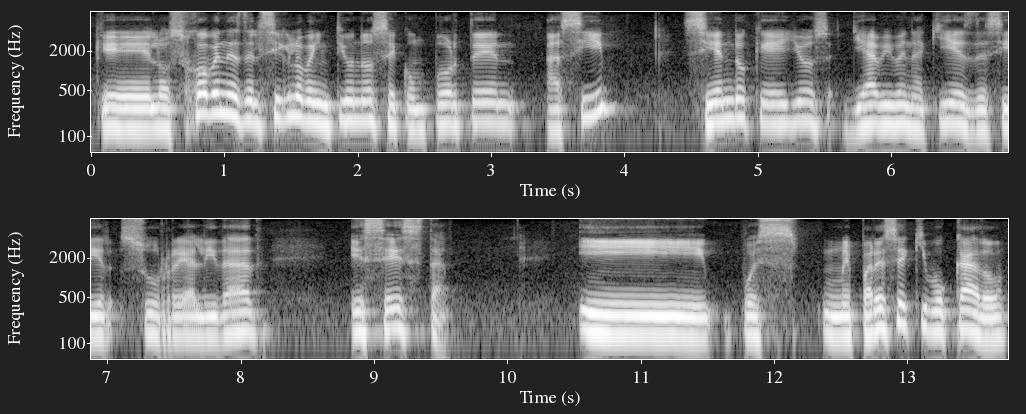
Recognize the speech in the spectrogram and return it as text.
que los jóvenes del siglo XXI se comporten así, siendo que ellos ya viven aquí, es decir, su realidad es esta. Y pues me parece equivocado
